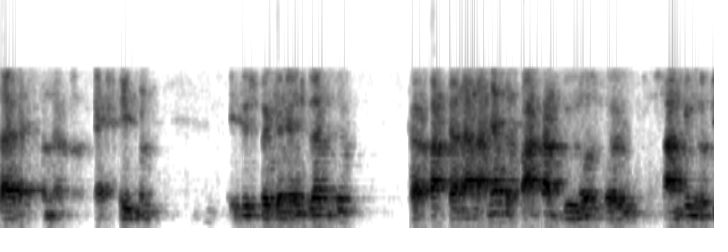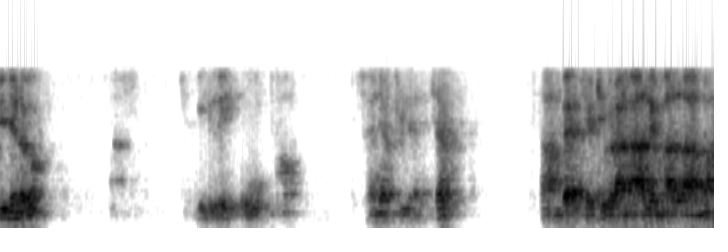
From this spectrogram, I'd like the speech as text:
saya ada. Ekstremen. Itu sebagian jelas itu Bapak dan anaknya sepakat dulu baru saking lebih dulu. Pilih hanya belajar sampai jadi orang alim alama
